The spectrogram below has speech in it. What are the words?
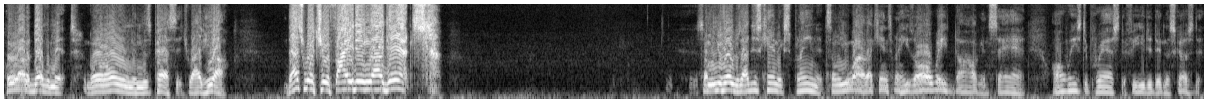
A whole lot of devilment going on in this passage right here. That's what you're fighting against. Some of you husbands, I just can't explain it. Some of you wives, I can't explain. He's always dog and sad, always depressed, defeated, and disgusted.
